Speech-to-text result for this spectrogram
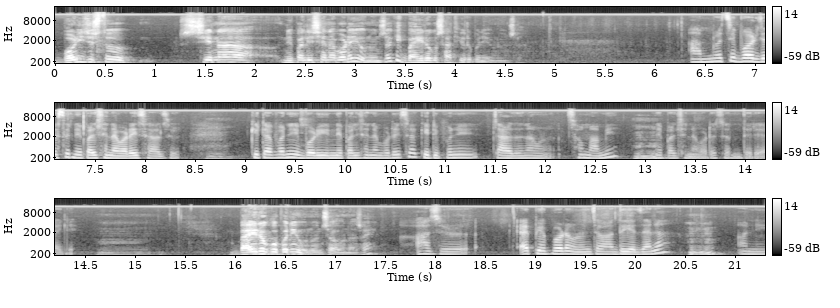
बढी जस्तो सेना नेपाली सेनाबाटै हुनुहुन्छ कि बाहिरको साथीहरू पनि हुनुहुन्छ? हाम्रो चाहिँ बढी जस्तै नेपाली सेनाबाटै छ हजुर। केटा पनि बढी नेपाली सेनाबाटै छ केटी पनि चारजना छौँ हामी। नेपाली सेनाबाट छन् धेरै अहिले। बाहिरको पनि हुनुहुन्छ हुन चाहिँ? हजुर एपिएफबाट हुनुहुन्छ दुई मह्म, अनि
